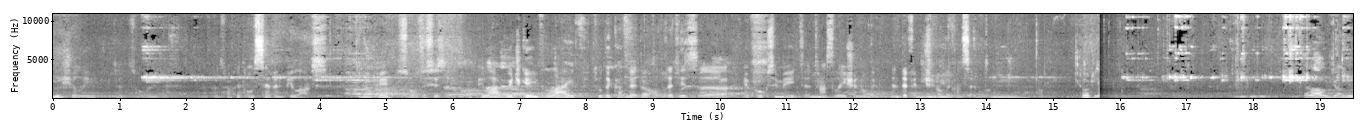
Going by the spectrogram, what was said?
initially that Sawali was constructed on seven pillars. Okay. So this is a pillar which gave life to the cathedral. That is uh, approximate uh, translation of the and definition of the concept. Totally. Hello, Johnny.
